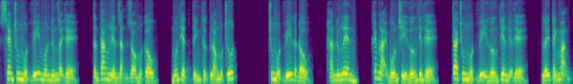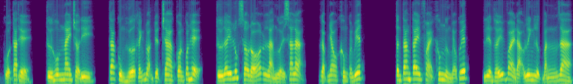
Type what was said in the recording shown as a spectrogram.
xem Trung một vĩ muốn đứng dậy thể, Tần Tăng liền dặn dò một câu, muốn thiệt tình thực lòng một chút. Trung một vĩ gật đầu, hắn đứng lên, khép lại bốn chỉ hướng thiên thể, ta chung một vị hướng thiên địa thể, lấy tánh mạng của ta thể, từ hôm nay trở đi, ta cùng hứa khánh đoạn tuyệt cha con quan hệ, từ đây lúc sau đó là người xa lạ, gặp nhau không quen biết. Tần tăng tay phải không ngừng méo quyết, liền thấy vài đạo linh lực bắn ra,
